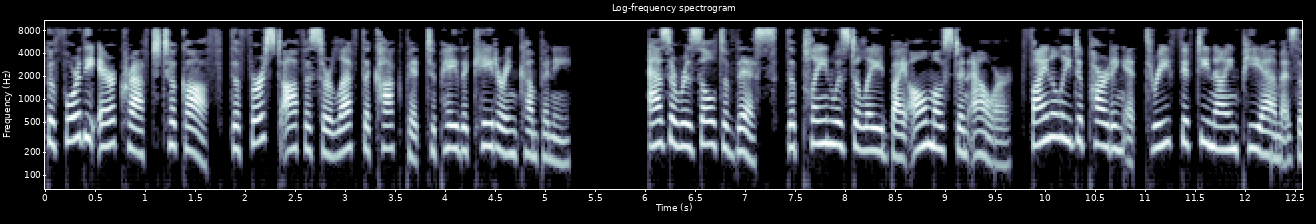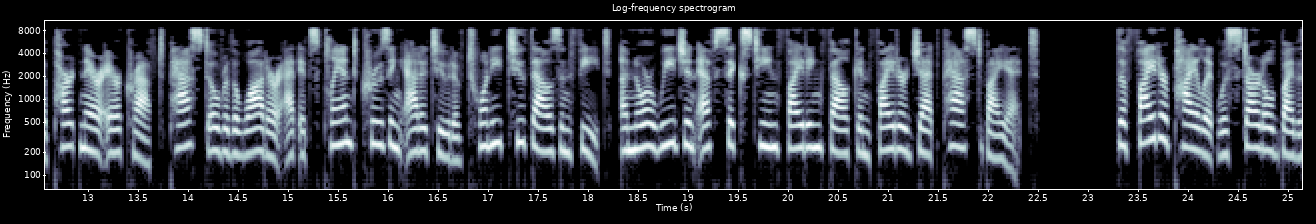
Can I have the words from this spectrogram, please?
Before the aircraft took off, the first officer left the cockpit to pay the catering company. As a result of this, the plane was delayed by almost an hour, finally departing at 3.59 p.m. as the Partnair aircraft passed over the water at its planned cruising altitude of 22,000 feet. A Norwegian F-16 Fighting Falcon fighter jet passed by it. The fighter pilot was startled by the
